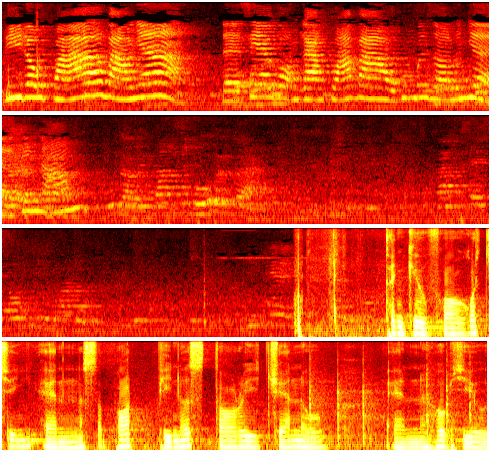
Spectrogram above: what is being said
Đi đâu khóa vào nha. Để xe gọn gàng khóa vào. Không bây giờ nó nhảy kinh lắm. Thank you for watching and support Peanut Story channel. And hope you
